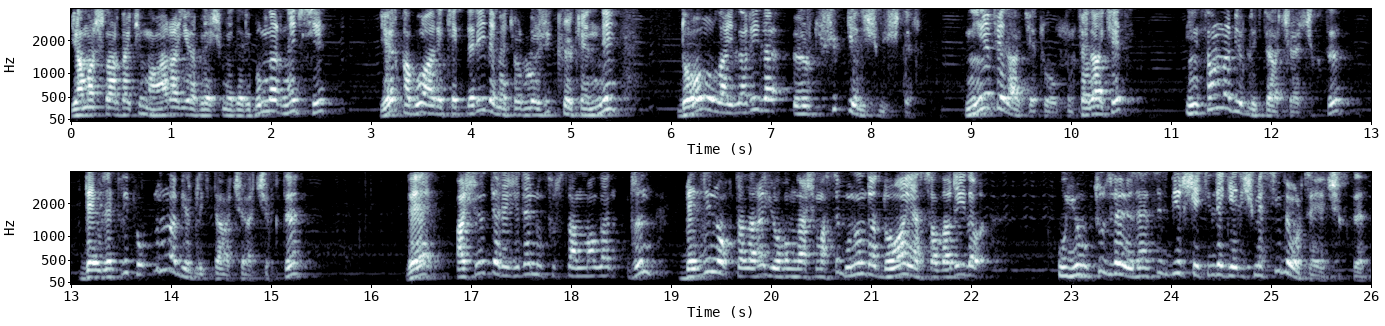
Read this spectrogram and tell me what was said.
yamaçlardaki mağara yerleşmeleri bunların hepsi yer kabuğu hareketleriyle meteorolojik kökenli doğa olaylarıyla örtüşüp gelişmiştir. Niye felaket olsun? Felaket insanla birlikte açığa çıktı. Devletli toplumla birlikte açığa çıktı. Ve aşırı derecede nüfuslanmaların belli noktalara yoğunlaşması bunun da doğa yasalarıyla uyumsuz ve özensiz bir şekilde gelişmesiyle ortaya çıktı.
